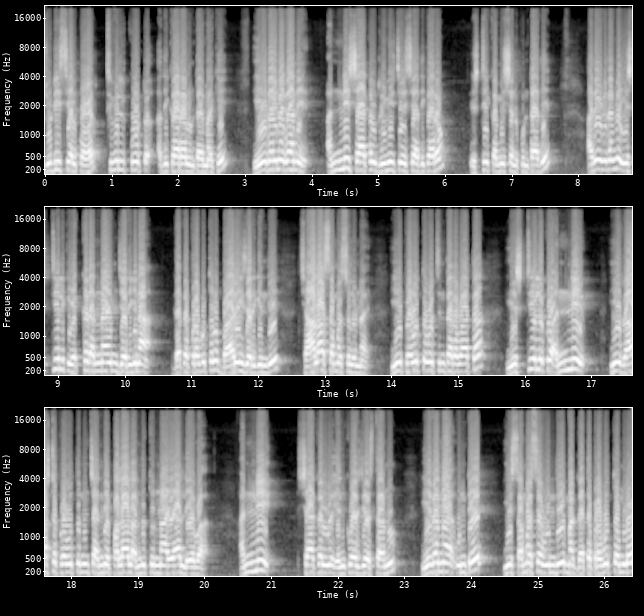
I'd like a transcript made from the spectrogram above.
జ్యుడిషియల్ పవర్ సివిల్ కోర్టు అధికారాలు ఉంటాయి మాకి. ఏదైనా కానీ అన్ని శాఖలు రివ్యూ చేసే అధికారం ఎస్టీ కమిషన్కు ఉంటుంది. అదేవిధంగా ఎస్టీలకి ఎక్కడ అన్యాయం జరిగినా గత ప్రభుత్వం భారీ జరిగింది. చాలా సమస్యలు ఉన్నాయి ఈ ప్రభుత్వం వచ్చిన తర్వాత ఎస్టీలకు అన్ని ఈ రాష్ట్ర ప్రభుత్వం నుంచి అందే ఫలాలు అందుతున్నాయా లేవా? అన్ని శాఖలను ఎంక్వైరీ చేస్తాను. ఏదన్నా ఉంటే ఈ సమస్య ఉంది. మా గత ప్రభుత్వంలో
